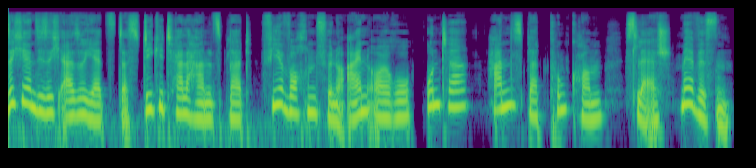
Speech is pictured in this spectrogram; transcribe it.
Sichern Sie sich also jetzt das digitale Handelsblatt vier Wochen für nur 1 Euro unter handelsblatt.com slash mehrwissen.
